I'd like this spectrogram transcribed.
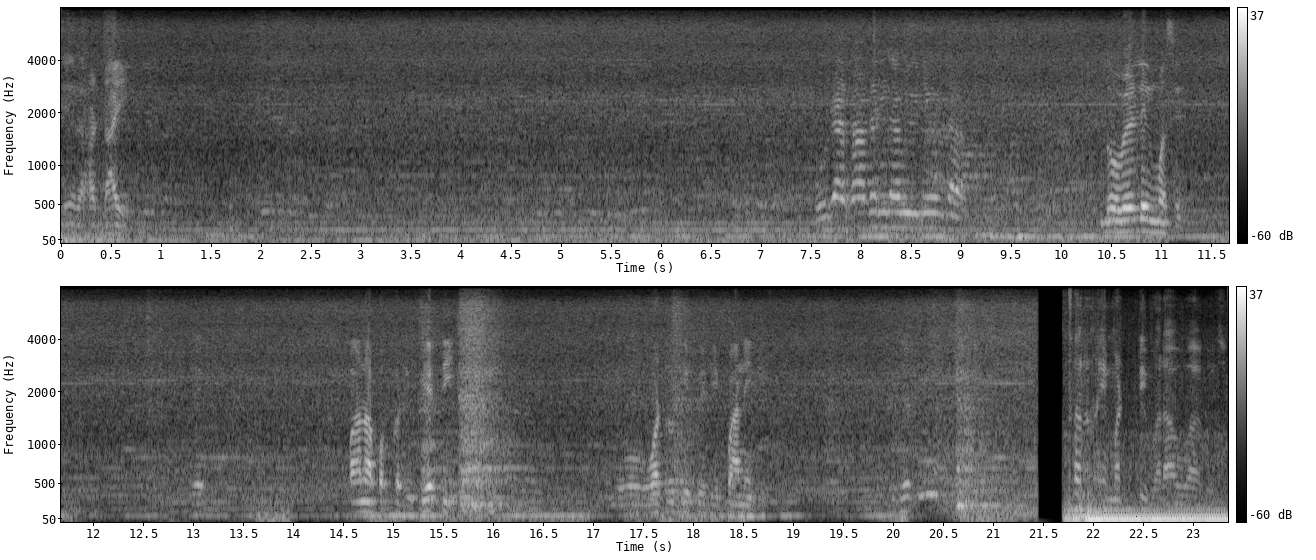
ये रहा डाई પૂજા સાધનના વીડિયો હતા દો વેલ્ડિંગ મશીન પાના પકડી પેટી. વોટર કી પેટી પાણી કી પથ્થરની મટ્ટી ભરાવવા આવે છે.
